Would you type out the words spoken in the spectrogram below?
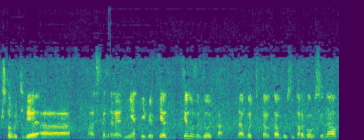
чтобы тебе э, сказали, нет, Игорь, тебе, тебе нужно делать так, да, вот, допустим, торговый сигнал,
